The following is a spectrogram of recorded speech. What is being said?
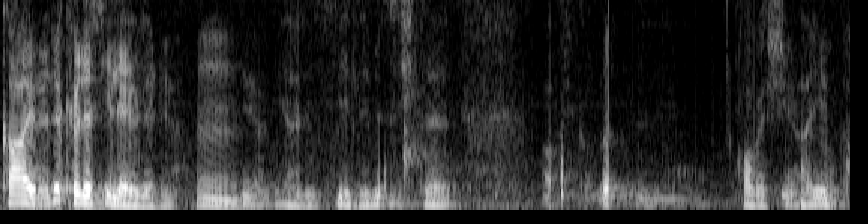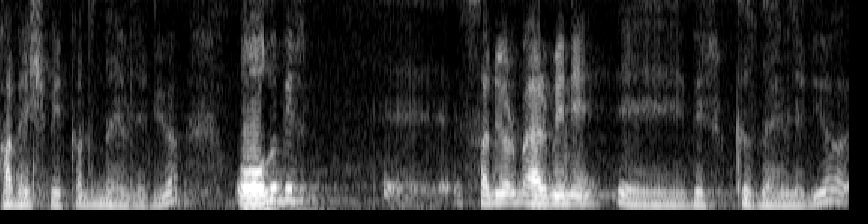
Kahire'de kölesiyle evleniyor. Hmm. Yani, yani bildiğimiz işte Afrikalı e, Habeş. siyahi Habeş bir kadınla evleniyor. Oğlu bir e, sanıyorum Ermeni e, bir kızla evleniyor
